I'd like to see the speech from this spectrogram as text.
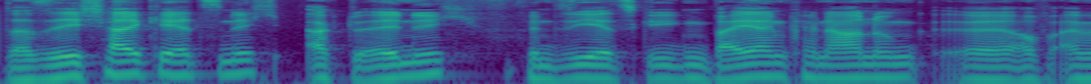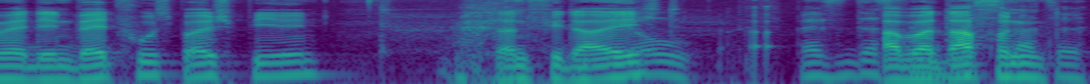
da sehe ich Schalke jetzt nicht, aktuell nicht. Wenn sie jetzt gegen Bayern, keine Ahnung, äh, auf einmal den Weltfußball spielen, dann vielleicht. Das aber davon. Messlatte?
